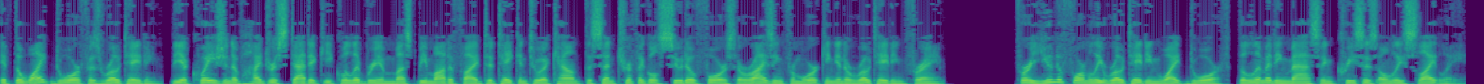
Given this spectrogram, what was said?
If the white dwarf is rotating, the equation of hydrostatic equilibrium must be modified to take into account the centrifugal pseudo-force arising from working in a rotating frame. For a uniformly rotating white dwarf, the limiting mass increases only slightly.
